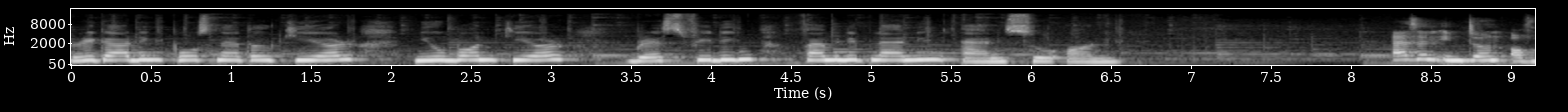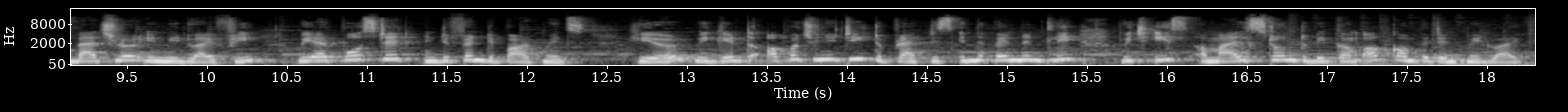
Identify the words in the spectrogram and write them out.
regarding postnatal care, newborn care, breastfeeding, family planning, and so on. As an intern of Bachelor in Midwifery, we are posted in different departments. Here, we get the opportunity to practice independently, which is a milestone to become a competent midwife.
